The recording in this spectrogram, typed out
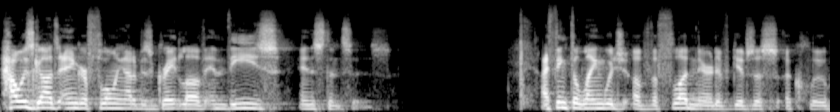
How is God's anger flowing out of his great love in these instances? I think the language of the flood narrative gives us a clue.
